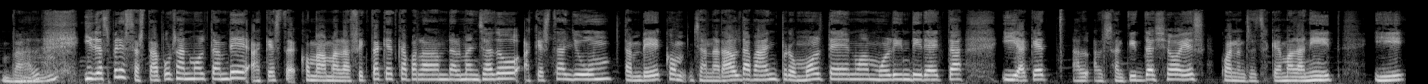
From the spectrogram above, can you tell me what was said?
Val? Mm -hmm. I després s'està posant molt també, aquesta, com amb l'efecte aquest que parlàvem del menjador, aquesta llum també com general de bany, però molt tènua, molt indirecta, i aquest, el, el sentit d'això és quan ens aixequem a la nit i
